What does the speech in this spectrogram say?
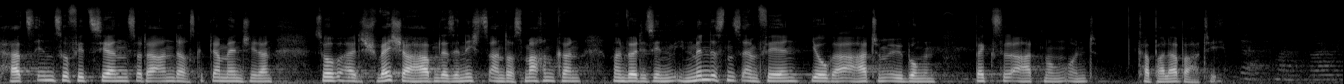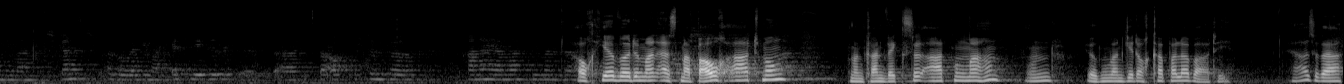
Herzinsuffizienz oder anderes. Es gibt ja Menschen, die dann so eine Schwäche haben, dass sie nichts anderes machen können. Man würde ihnen mindestens empfehlen, Yoga-Atemübungen, Wechselatmung und Kapalabhati. Auch hier würde man erstmal Bauchatmung, man kann Wechselatmung machen und Irgendwann geht auch Kapalabhati. Ja, also da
